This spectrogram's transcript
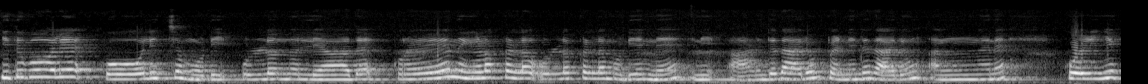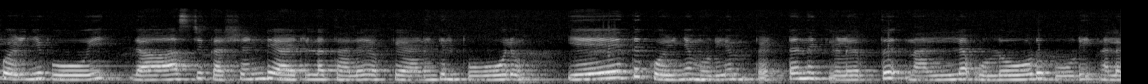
ഇതുപോലെ കോലിച്ച മുടി ഉള്ളൊന്നുമില്ലാതെ കുറേ നീളക്കുള്ള ഉള്ളക്കുള്ള ഉള്ളൊക്കെ ഉള്ള മുടി തന്നെ ഇനി ആണിന്റെതാലും പെണ്ണിന്റെതാലും അങ്ങനെ കൊഴിഞ്ഞ് കൊഴിഞ്ഞ് പോയി ലാസ്റ്റ് കഷണ്ടി ആയിട്ടുള്ള തലയൊക്കെ ആണെങ്കിൽ പോലും ഏത് കൊഴിഞ്ഞ മുടിയും പെട്ടെന്ന് കിളിർത്ത് നല്ല ഉള്ളോട് കൂടി നല്ല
